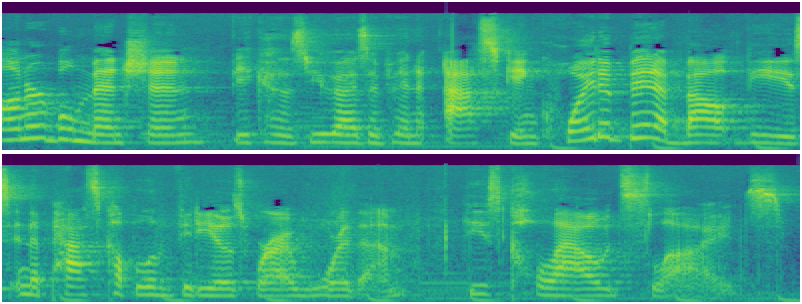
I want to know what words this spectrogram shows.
honorable mention because you guys have been asking quite a bit about these in the past couple of videos where I wore them. These cloud slides.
